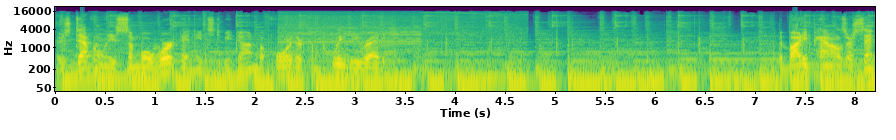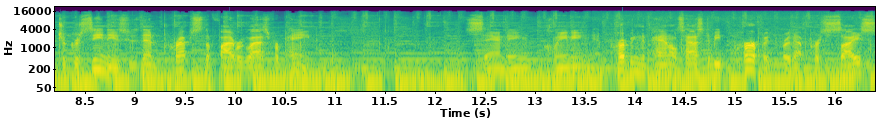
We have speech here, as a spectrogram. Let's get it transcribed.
There's definitely some more work that needs to be done before they're completely ready. The body panels are sent to Crescini's, who then preps the fiberglass for paint. Sanding, cleaning, and prepping the panels has to be perfect for that precise,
